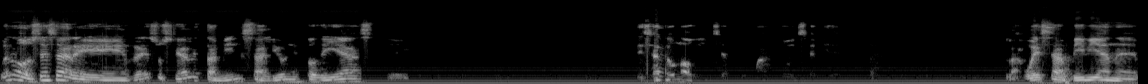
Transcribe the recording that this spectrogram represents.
Bueno, César, en redes sociales también salió en estos días eh, la jueza Vivian eh,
